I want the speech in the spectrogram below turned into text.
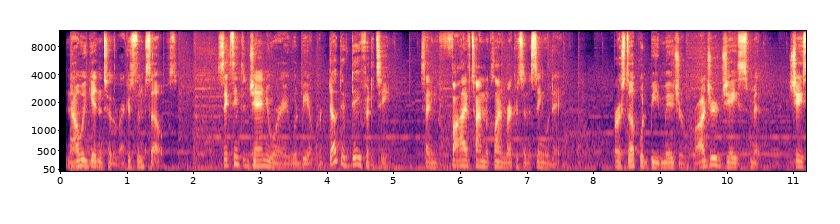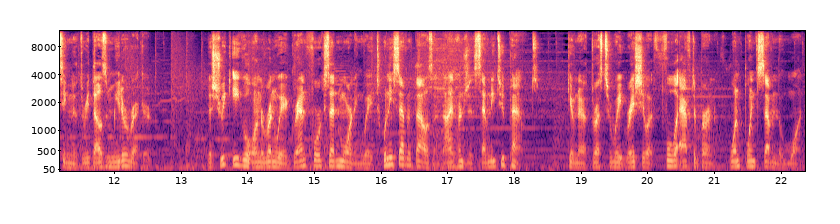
Now we get into the records themselves. 16th of January would be a productive day for the team, setting five time to climb records in a single day. First up would be Major Roger J. Smith, chasing the 3,000 meter record. The Streak Eagle on the runway at Grand Forks that morning weighed 27,972 pounds, giving it a thrust to weight ratio at full afterburn of 1.7 to 1.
